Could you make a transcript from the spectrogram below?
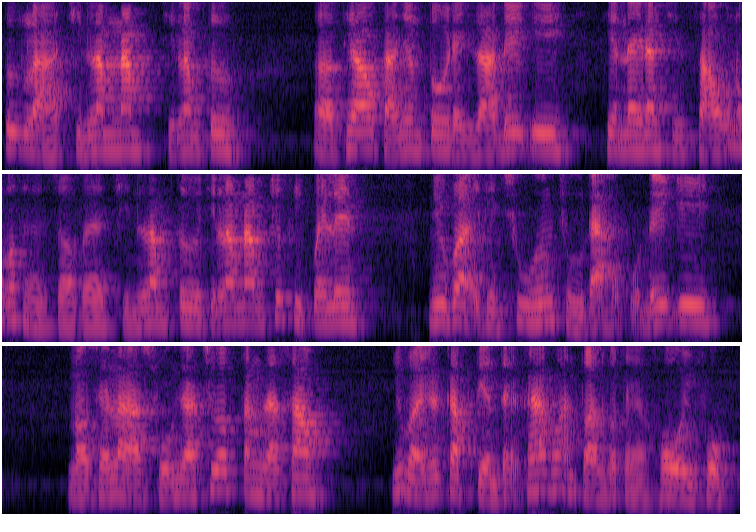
tức là 955 954 à, theo cá nhân tôi đánh giá DXY hiện nay đang 96 nó có thể trở về 954 955 trước khi quay lên. Như vậy thì xu hướng chủ đạo của DXY nó sẽ là xuống giá trước tăng giá sau. Như vậy các cặp tiền tệ khác hoàn toàn có thể hồi phục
